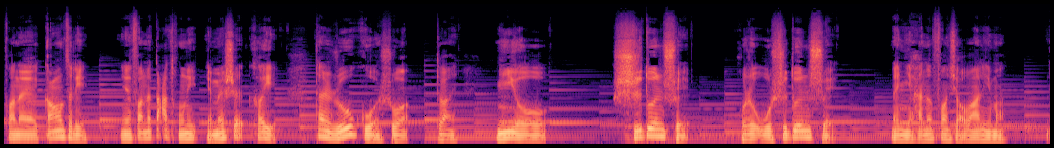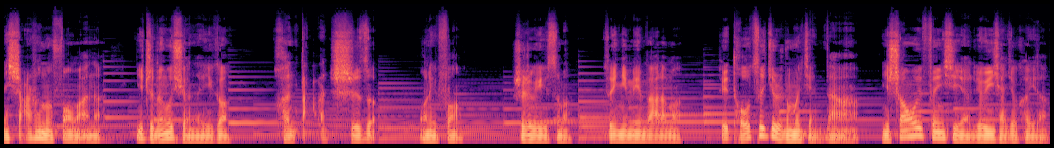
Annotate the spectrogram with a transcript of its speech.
放在缸子里，你放在大桶里也没事，可以。但如果说对吧，你有十吨水，或者五十吨水，那你还能放小碗里吗？那啥时候能放完呢？你只能够选择一个很大的池子往里放，是这个意思吗？所以你明白了吗？所以投资就是这么简单啊！你稍微分析一下留意一下就可以了。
